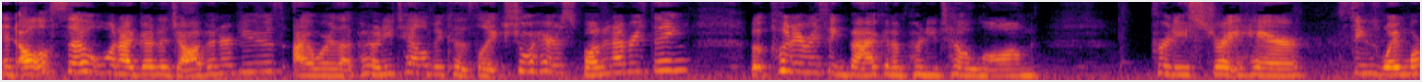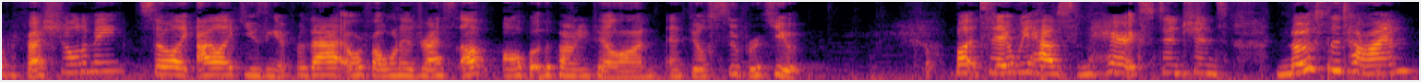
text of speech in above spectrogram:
And also, when I go to job interviews, I wear that ponytail because, like, short hair is fun and everything, but put everything back in a ponytail long, pretty straight hair seems way more professional to me. So, like, I like using it for that, or if I want to dress up, I'll put the ponytail on and feel super cute. But today we have some hair extensions. Most of the time,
